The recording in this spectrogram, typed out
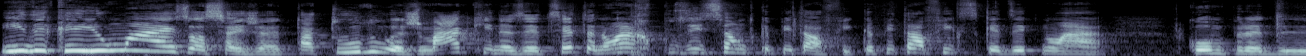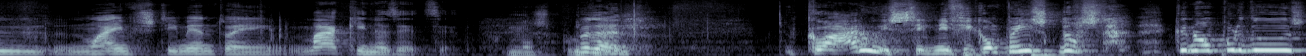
ainda caiu mais. Ou seja, está tudo, as máquinas, etc. Não há reposição de capital fixo. Capital fixo quer dizer que não há compra de. não há investimento em máquinas, etc. Não se produz. Portanto, Claro, isto significa um país que não, está, que não produz.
